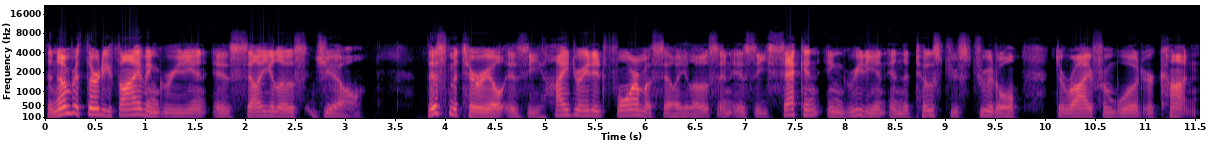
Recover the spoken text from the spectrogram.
The number 35 ingredient is cellulose gel. This material is the hydrated form of cellulose and is the second ingredient in the toaster strudel derived from wood or cotton.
